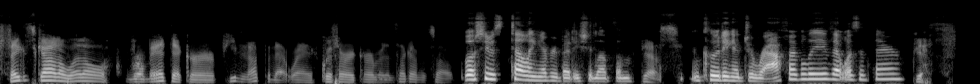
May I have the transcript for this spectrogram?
things got a little romantic or heated up in that way with her and Kermit in the second episode. Well, she was telling everybody she loved them, Yes. including a giraffe, I believe, that wasn't there. Yes.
